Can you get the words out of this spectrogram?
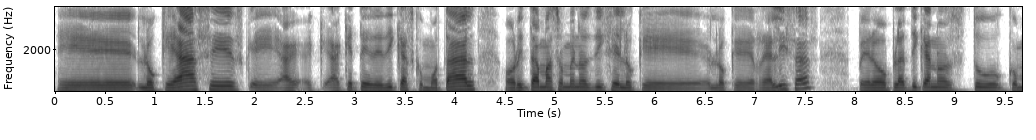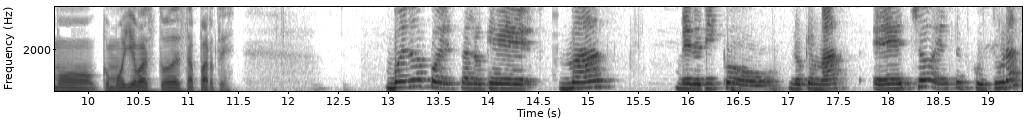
eh, lo que haces, a, qué te dedicas como tal. Ahorita más o menos dije lo que, lo que realizas, pero platícanos tú cómo, cómo llevas toda esta parte. Bueno, pues a lo que más me dedico, lo que más he hecho es escultura.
